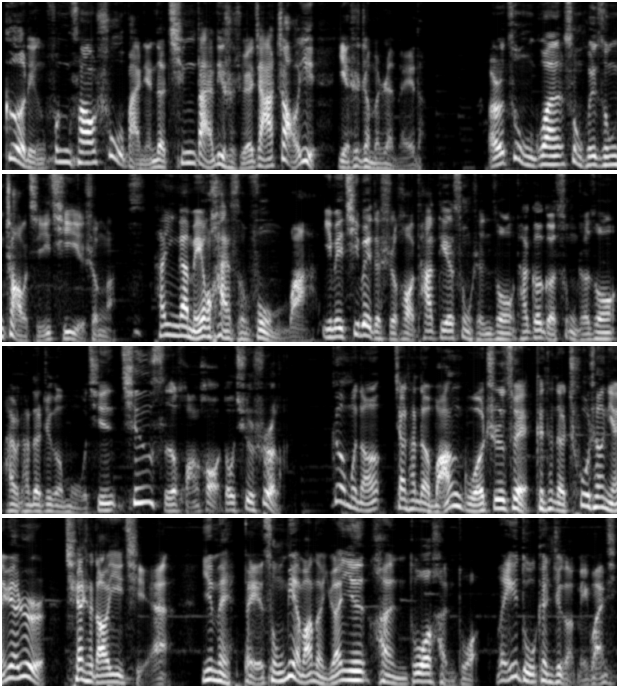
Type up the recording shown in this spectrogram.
各领风骚数百年”的清代历史学家赵翼也是这么认为的。而纵观宋徽宗赵佶其一生啊，他应该没有害死父母吧？因为继位的时候，他爹宋神宗、他哥哥宋哲宗，还有他的这个母亲亲慈皇后都去世了，更不能将他的亡国之罪跟他的出生年月日牵扯到一起。因为北宋灭亡的原因很多很多，唯独跟这个没关系。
